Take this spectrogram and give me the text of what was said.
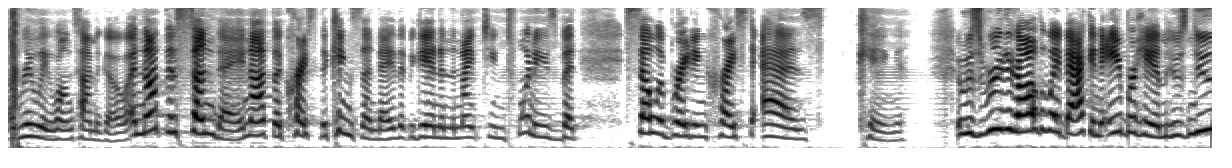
A really long time ago. And not this Sunday, not the Christ the King Sunday that began in the 1920s, but celebrating Christ as King. It was rooted all the way back in Abraham, who knew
